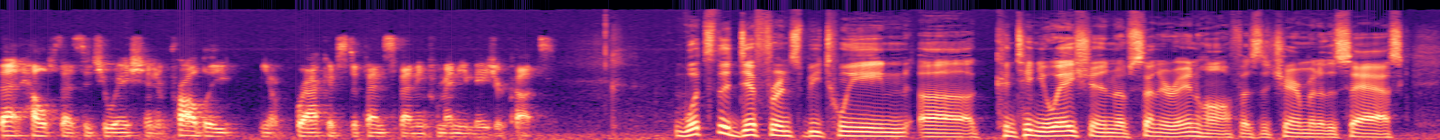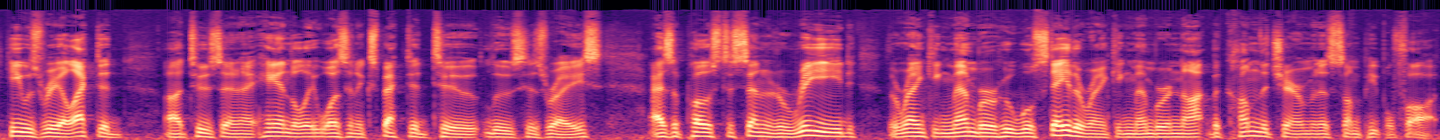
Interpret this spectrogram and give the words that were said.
that helps that situation and probably you know brackets defense spending from any major cuts. What's the difference between uh, continuation of Senator Inhofe as the chairman of the SASC? He was reelected uh, Tuesday night handily, wasn't expected to lose his race, as opposed to Senator Reed, the ranking member, who will stay the ranking member and not become the chairman as some people thought.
